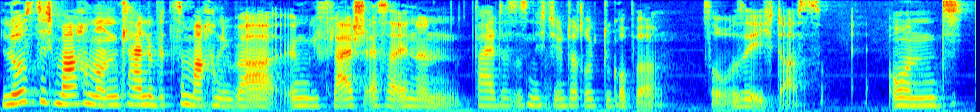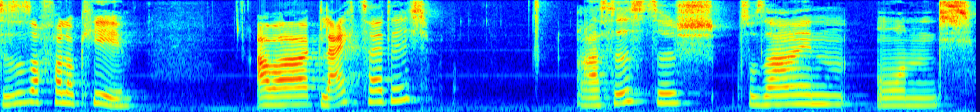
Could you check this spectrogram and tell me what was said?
lustig machen und kleine Witze machen über irgendwie FleischesserInnen, weil das ist nicht die unterdrückte Gruppe. So sehe ich das. Und das ist auch voll okay. Aber gleichzeitig rassistisch zu sein und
